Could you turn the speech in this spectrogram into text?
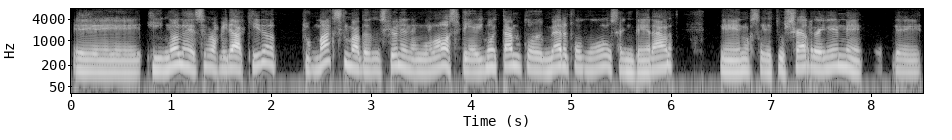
Eh, y no le decimos, mira, quiero tu máxima atención en el y no tanto en ver cómo vamos a integrar, eh, no sé, tu CRM. Este,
